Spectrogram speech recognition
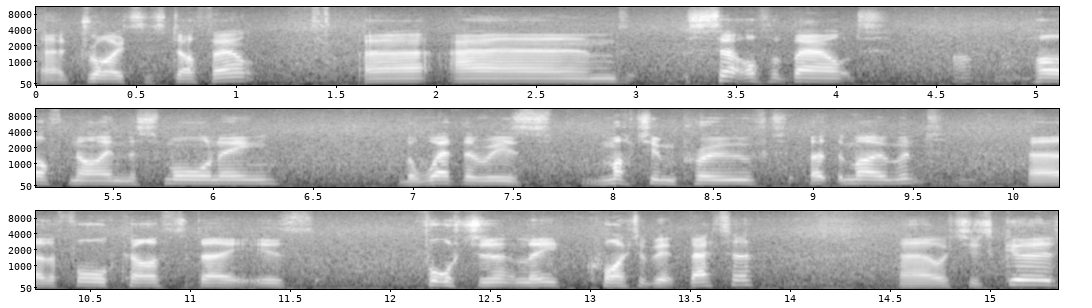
Uh, dried some stuff out uh, and set off about Half hour. half nine this morning. The weather is much improved at the moment. Uh, the forecast today is fortunately quite a bit better, uh, which is good.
